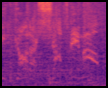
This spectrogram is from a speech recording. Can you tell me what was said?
We gotta shut him up!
